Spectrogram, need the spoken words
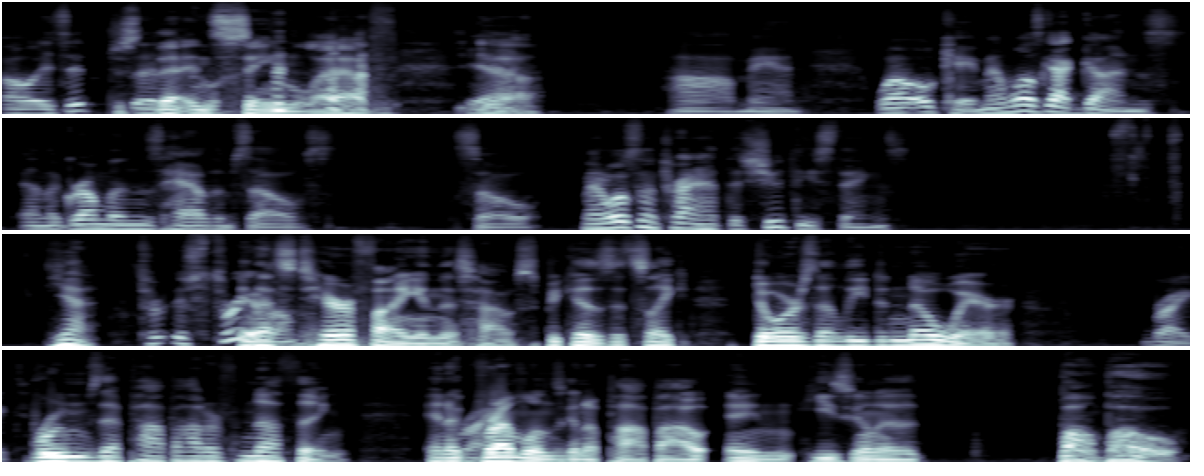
oh, is it? Just That'd that cool. insane laugh. Yeah. Oh man. Well, okay. Manuel's got guns, and the Gremlins have themselves. So Manuel's gonna try and have to shoot these things. Yeah. Th- there's three And that's them. terrifying in this house because it's like doors that lead to nowhere, right. rooms that pop out of nothing, and a Right. gremlin's gonna pop out and he's gonna boom boom,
